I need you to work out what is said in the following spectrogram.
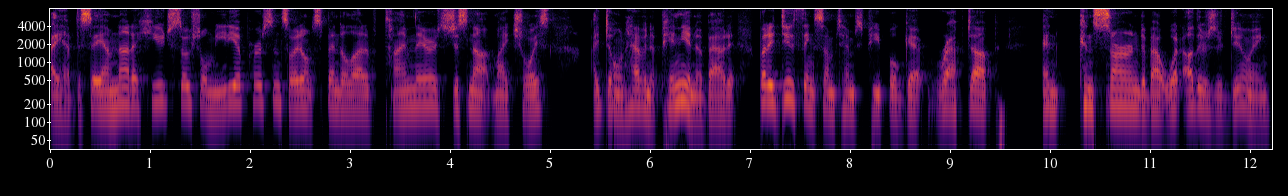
I have to say i'm not a huge social media person so i don't spend a lot of time there. It's just not my choice. I don't have an opinion about it but i do think sometimes people get wrapped up and concerned about what others are doing.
